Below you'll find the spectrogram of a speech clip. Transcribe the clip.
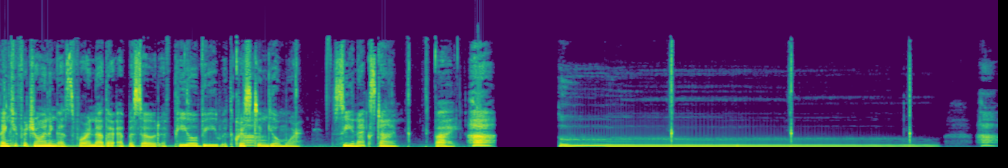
Thank you for joining us for another episode of POV with Kristen Gilmore. See you next time. Bye. Ha. Ooh. ha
